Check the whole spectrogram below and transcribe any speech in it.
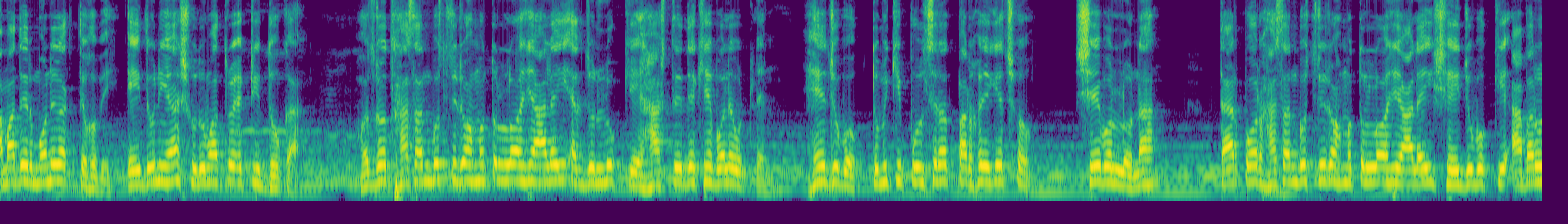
আমাদের মনে রাখতে হবে, এই দুনিয়া শুধুমাত্র একটি ধোকা। হজরত হাসান বস্রি রহমতুল্লাহ আলাই একজন লোককে হাসতে দেখে বলে উঠলেন, হে যুবক, তুমি কি পুলসেরাত পার হয়ে গেছো? সে বলল, না। তারপর হাসান বস্রি রহমতুল্লাহ আলাই সেই যুবককে আবারও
